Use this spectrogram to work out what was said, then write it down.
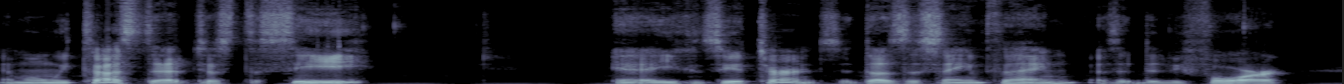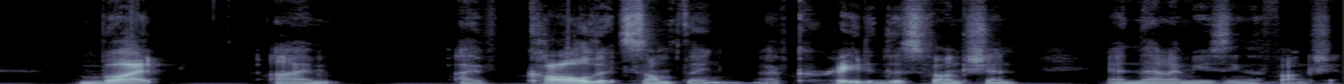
And when we test it, just to see, uh, you can see it turns. It does the same thing as it did before, but I'm, I've called it something. I've created this function, and then I'm using the function.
